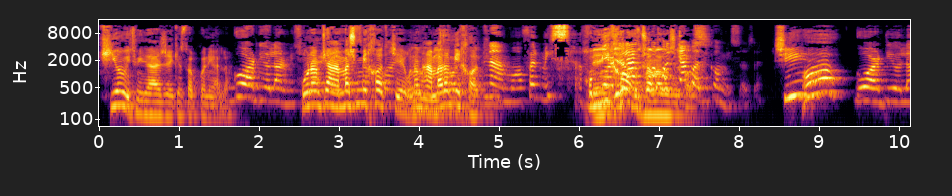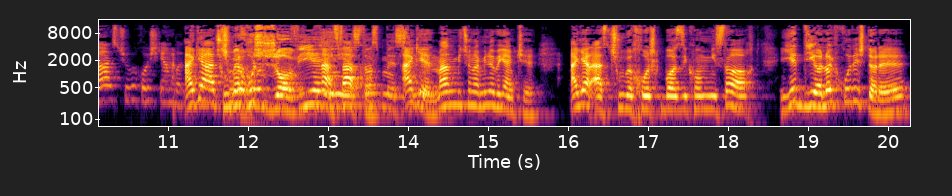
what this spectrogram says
کیو می‌تونی درجه یک حساب کنی الان؟ گواردیولا رو می‌تونی اونم که همش می‌خواد. که اونم همه رو می‌خواد. می‌خواد. نه موافق نیستم. خب می‌خواست. بازیکن می‌سازه. چی؟ گواردیولا از چوب خشکم بازیکن اگه از چوب چوب خوش. مسی. اگه من می‌تونم اینو بگم که اگر از چوب خشک بازیکن میساخت یه دیالوگ خودش داره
